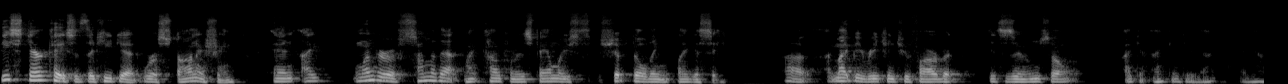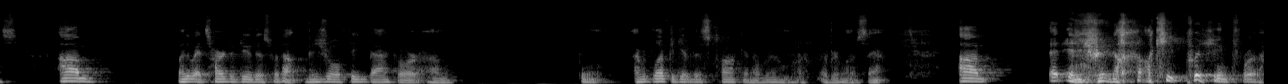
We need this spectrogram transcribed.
these staircases that he did were astonishing, and I wonder if some of that might come from his family's shipbuilding legacy. Uh, I might be reaching too far, but it's Zoom, so I can, I can do that, I guess. Um, by the way, it's hard to do this without visual feedback or um, being, I would love to give this talk in a room where everyone is there. Um, at any rate, I'll keep pushing through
